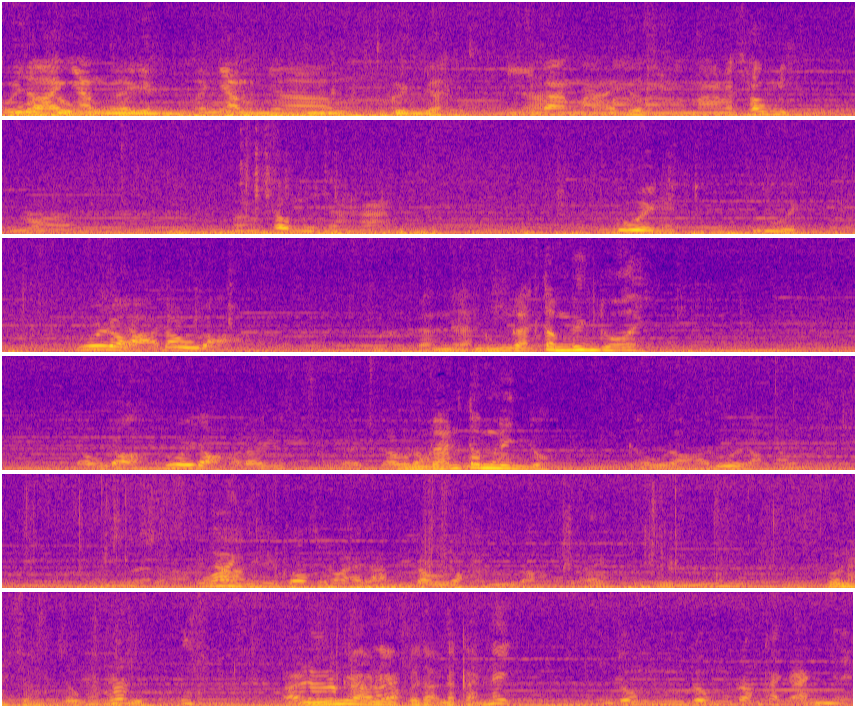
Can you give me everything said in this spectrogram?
Bây giờ anh em thấy anh em ờ, kinh nhỉ đi À, mang mang mang ra sông đi. Mang sông thì thả. đuôi này. Đuôi. Đuôi đỏ, đầu đỏ, rắn rắn đúng rắn tâm linh rồi. Đầu đỏ, đuôi đỏ đây. Đây, Đầu đúng rắn tâm linh rồi. Đầu đỏ, đuôi đỏ. Wow, thì có cái loại lắm, đầu đỏ, đuôi đỏ. Đấy. con này giống rất Nín nhèo nhèo cẩn thận nó cắn đấy. Giống giống đoán thạch anh này.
